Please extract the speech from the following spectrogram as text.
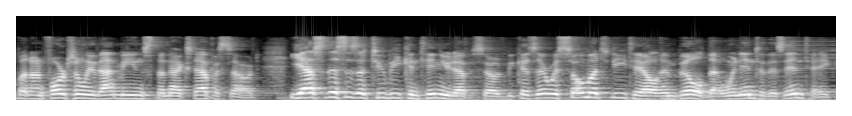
but unfortunately that means the next episode. Yes, this is a to be continued episode because there was so much detail and build that went into this intake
